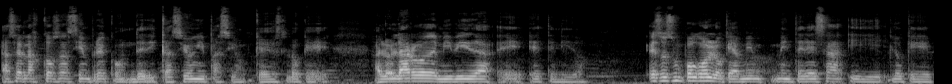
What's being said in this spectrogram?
hacer las cosas siempre con dedicación y pasión, que es lo que a lo largo de mi vida he tenido. Eso es un poco lo que a mí me interesa y lo que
